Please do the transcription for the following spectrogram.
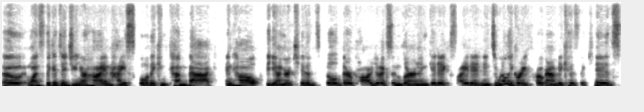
So once they get to junior high and high school, they can come back and help the younger kids build their projects and learn and get excited. And it's a really great program because the kids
